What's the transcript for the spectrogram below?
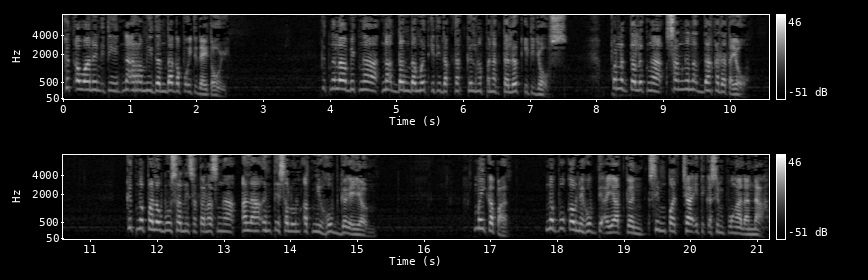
Kat awanin iti naaramidan daga po iti daytoy. Kat nalabit nga naagdandamot iti dakdakkel nga panagtalek iti Diyos. Panagtalek nga saan nga nadda kada tayo. Kat napalubusan ni Satanas nga alaan ti salun at ni Hob gagayam. May kapat, napukaw ni Hob ti ayat ken simpatya iti kasimpungalan na.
